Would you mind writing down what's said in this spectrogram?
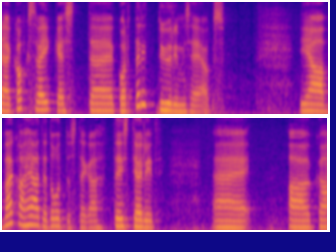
äh, kaks väikest äh, korterit üürimise jaoks. Ja väga heade tootlustega tõesti olid. Aga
